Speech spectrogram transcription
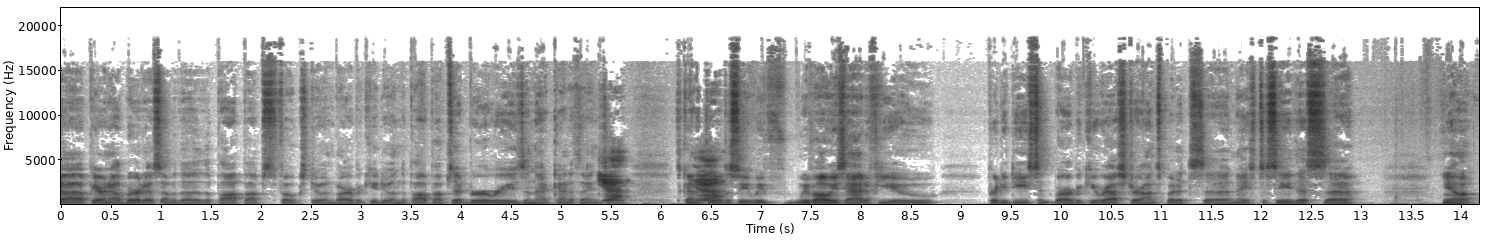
uh, up here in Alberta some of the, the pop ups, folks doing barbecue, doing the pop ups at breweries and that kind of thing. So Yeah. it's kind of Yeah. cool to see. We've we've always had a few pretty decent barbecue restaurants, but it's uh, nice to see this, uh, you know,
